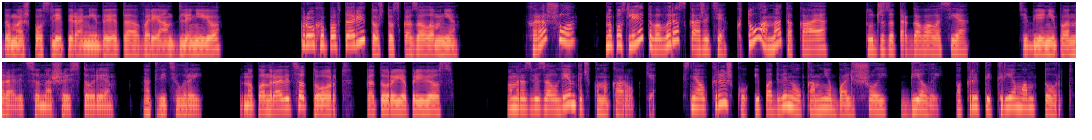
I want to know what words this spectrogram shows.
«Думаешь, после пирамиды это вариант для нее? «Кроха, повтори то, что сказала мне». «Хорошо, но после этого вы расскажете, кто она такая», — тут же заторговалась я. «Тебе не понравится наша история», — ответил Рэй. «Но понравится торт, который я привез. Он развязал ленточку на коробке, снял крышку и подвинул ко мне большой, белый, покрытый кремом торт.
